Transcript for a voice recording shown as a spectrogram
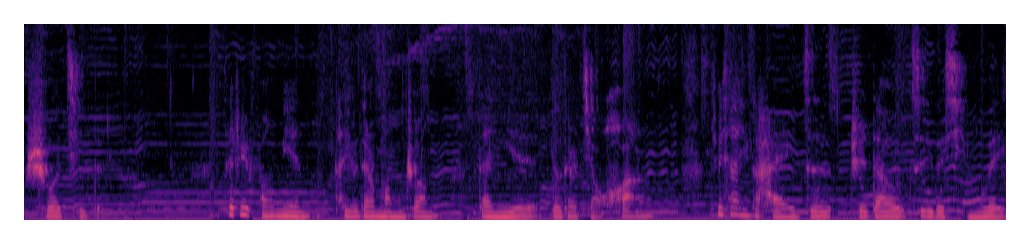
说起的。在这方面，他有点莽撞，但也有点狡猾，就像一个孩子知道自己的行为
